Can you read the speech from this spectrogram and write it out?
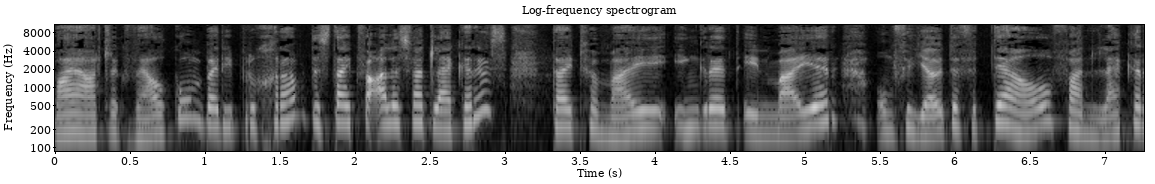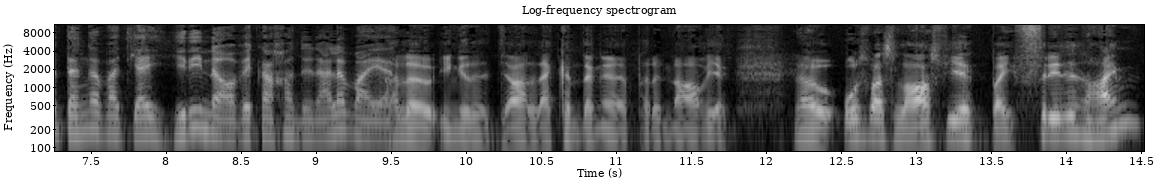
Baie hartlik welkom by die program. Dis tyd vir alles wat lekker is. Tyd vir my Ingrid en Meyer om vir jou te vertel van lekker dinge wat jy hierdie naweek gaan doen. Hallo Meyer. Hallo Ingrid. Ja, lekker dinge vir 'n naweek. Nou, ons was laasweek by Friedenheim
